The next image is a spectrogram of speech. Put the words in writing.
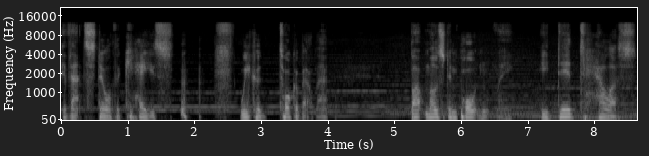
if that's still the case. we could talk about that. But most importantly, he did tell us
